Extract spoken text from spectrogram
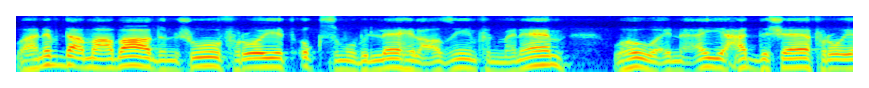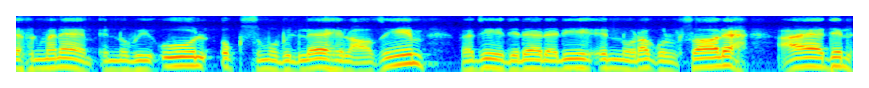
وهنبدأ مع بعض نشوف رؤية أقسم بالله العظيم في المنام وهو إن أي حد شاف رؤية في المنام إنه بيقول أقسم بالله العظيم فدي دلالة ليه إنه رجل صالح عادل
